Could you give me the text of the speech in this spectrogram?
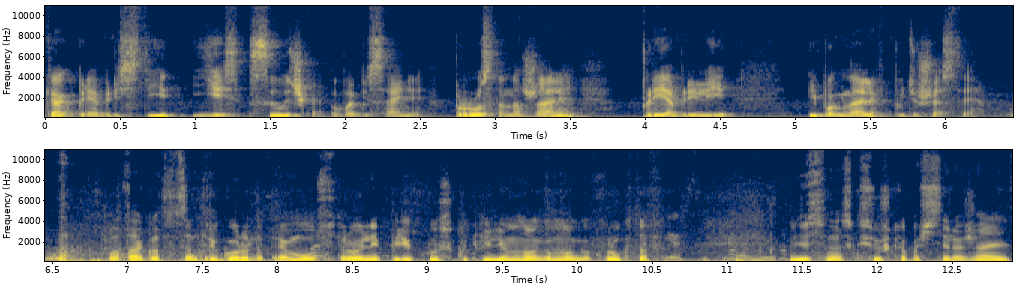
Как приобрести, есть ссылочка в описании. Просто нажали, приобрели и погнали в путешествие. Вот так вот в центре города прямо устроили перекус, купили много-много фруктов. Здесь у нас Ксюшка почти рожает.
